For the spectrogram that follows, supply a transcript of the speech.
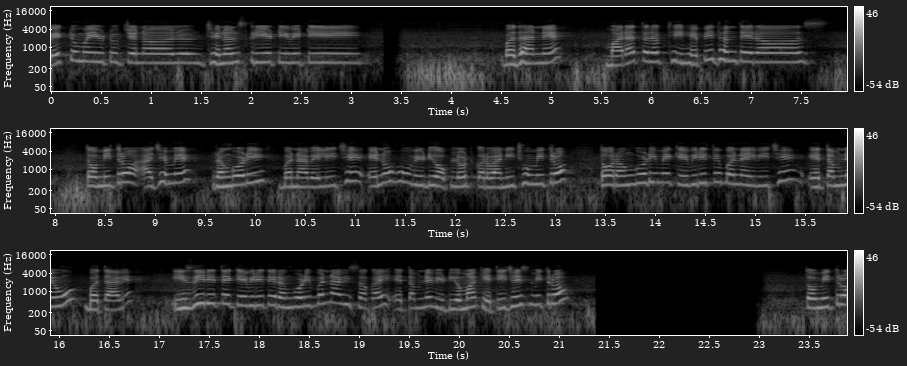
Back to my YouTube channel જેનલ્સ ક્રિએટિવિટી બધાને મારા તરફથી હેપી ધનતેરસ તો મિત્રો, આજે મેં રંગોળી બનાવેલી છે. એનો હું વીડિયો અપલોડ કરવાની છું મિત્રો. તો રંગોળી મેં કેવી રીતે બનાવી છે એ તમને હું બતાવે ઇઝી રીતે કેવી રીતે રંગોળી બનાવી શકાય એ તમને વિડીયોમાં કહેતી જઈશ મિત્રો. તો મિત્રો,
